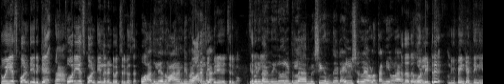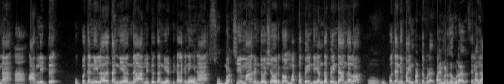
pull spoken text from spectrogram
டூ இயர்ஸ் குவாலிட்டி இருக்கு. ஃபோர் இயர்ஸ் குவாலிட்டின்னு ரெண்டு வச்சிருக்கோம் சார் ஓ அதுலயே அந்த வாரண்டி வாரண்டி பீரியட் வச்சிருக்கோம் இப்போ நீங்க இந்த இருபது லிட்டர்ல மிக்சிங் இந்த டைலூஷன்ல எவ்வளவு தண்ணி எவ்வளவு அதாவது? ஒரு லிட்டர் நீங்க பெயிண்ட் எடுத்தீங்கன்னா. அரை லிட்டர் உப்பு தண்ணி இல்லாத தண்ணியை வந்து அரை லிட்டர் தண்ணி எடுத்து கலக்குனீங்கன்னா நிச்சயமா ரெண்டு வருஷம் இருக்கும். மத்த பெயிண்ட் எந்த பெயிண்டா இருந்தாலும். உப்பு தண்ணி பயன்படுத்தக்கூடாது. பயன்படுத்தக்கூடாது. சரிங்களா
